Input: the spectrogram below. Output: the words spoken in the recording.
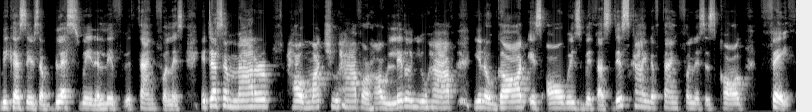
because there's a blessed way to live with thankfulness. It doesn't matter how much you have or how little you have, you know, God is always with us. This kind of thankfulness is called faith.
